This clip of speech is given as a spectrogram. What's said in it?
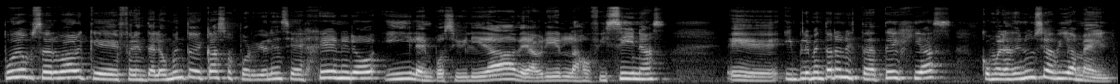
pude observar que frente al aumento de casos por violencia de género y la imposibilidad de abrir las oficinas, eh, implementaron estrategias como las denuncias vía mail,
